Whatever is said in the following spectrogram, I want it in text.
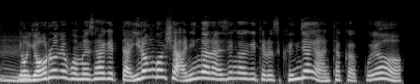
음. 여론을 보면서 하겠다. 이런 것이 아닌가라는 생각이 들어서 굉장히 안타깝고요.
